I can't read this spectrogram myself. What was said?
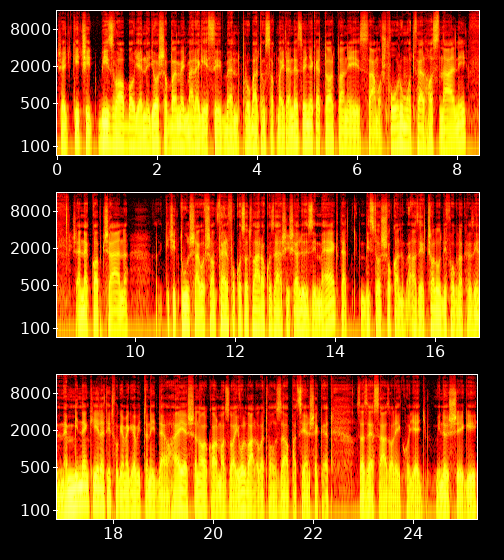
és egy kicsit bízva abba, hogy ennél gyorsabban megy, már egész évben próbáltunk szakmai rendezvényeket tartani, számos fórumot felhasználni, és ennek kapcsán kicsit túlságosan felfokozott várakozás is előzi meg, tehát biztos sokan azért csalódni fognak, azért nem mindenki életét fogja megjavítani, de ha helyesen alkalmazva, jól válogatva hozzá a pacienseket, az ezer százalék, hogy egy minőségi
